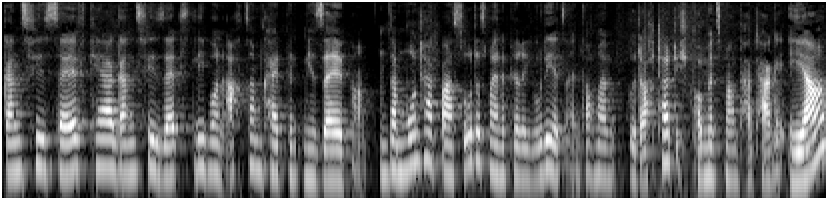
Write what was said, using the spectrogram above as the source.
ganz viel Self-Care, ganz viel Selbstliebe und Achtsamkeit mit mir selber. Und am Montag war es so, dass meine Periode jetzt einfach mal gedacht hat, ich komme jetzt mal ein paar Tage eher.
